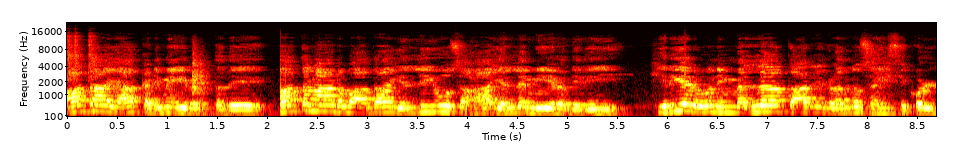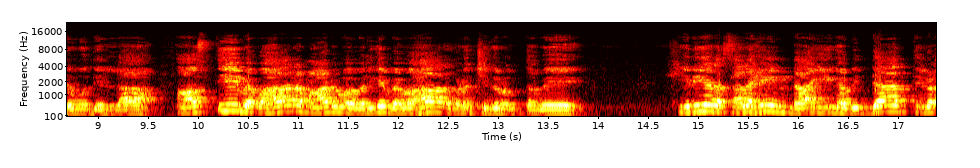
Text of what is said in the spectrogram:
ಆದಾಯ ಕಡಿಮೆ ಇರುತ್ತದೆ. ಮಾತನಾಡುವಾಗ ಎಲ್ಲಿಯೂ ಸಹ ಎಲ್ಲೆ ಮೀರದಿರಿ. ಹಿರಿಯರು ನಿಮ್ಮೆಲ್ಲ ಕಾರ್ಯಗಳನ್ನು ಸಹಿಸಿಕೊಳ್ಳುವುದಿಲ್ಲ. ಆಸ್ತಿ ವ್ಯವಹಾರ ಮಾಡುವವರಿಗೆ ವ್ಯವಹಾರಗಳು ಚಿಗುರುತ್ತವೆ. ಹಿರಿಯರ ಸಲಹೆಯಿಂದ ಈಗ ವಿದ್ಯಾರ್ಥಿಗಳ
